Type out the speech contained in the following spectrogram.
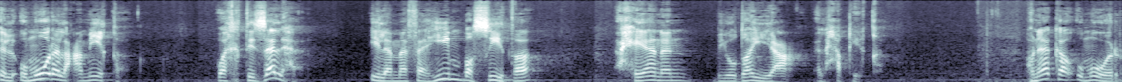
الأمور العميقة واختزالها إلى مفاهيم بسيطة أحيانا بيضيع الحقيقة. هناك أمور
